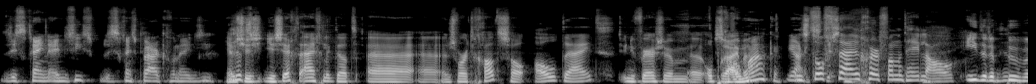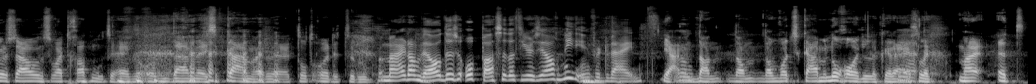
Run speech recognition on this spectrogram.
Er is geen energie, er is geen sprake van energie. Ja, dus je, je zegt eigenlijk dat uh, uh, een zwart gat zal altijd het universum uh, opruimen. Maken. Ja, een stofzuiger van het heelal. Iedere puber zou een zwart gat moeten hebben om daarmee zijn kamer tot orde te roepen. Maar dan wel dus oppassen dat hij er zelf niet in verdwijnt. Ja, Want... dan, dan, dan wordt zijn kamer nog ordelijker eigenlijk. Ja. Maar het,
